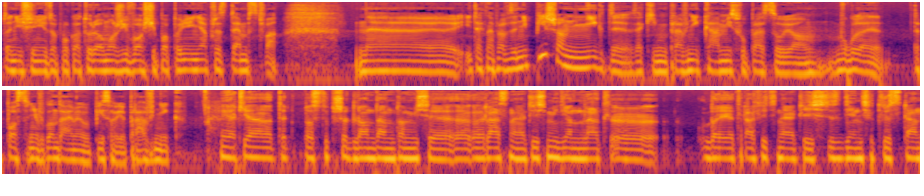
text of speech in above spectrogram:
doniesienie do prokuratury o możliwości popełnienia przestępstwa. E, I tak naprawdę nie piszą nigdy, z jakimi prawnikami współpracują. W ogóle te posty nie wyglądają, jakby pisał je prawnik. Jak ja te posty przeglądam, to mi się e, raz na jakiś milion lat e, udaje trafić na jakieś zdjęcie czy stan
